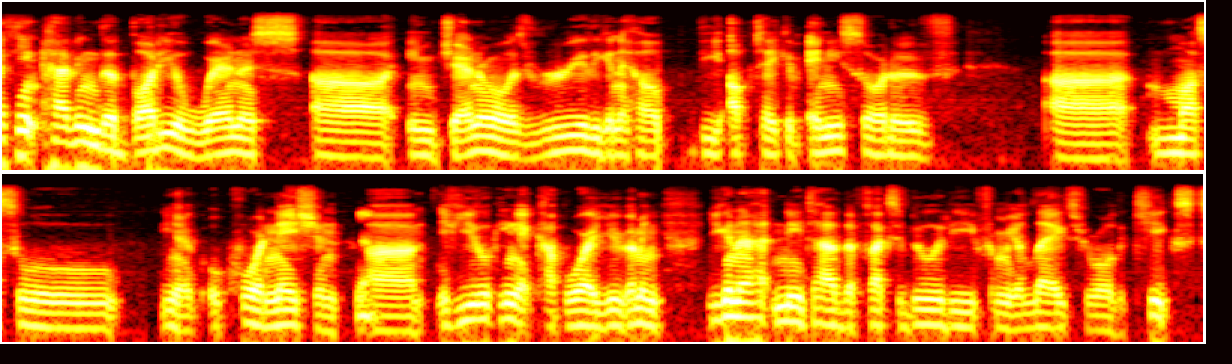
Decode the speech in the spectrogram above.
I think having the body awareness uh, in general is really going to help the uptake of any sort of uh, muscle, you know, or coordination. Yeah. Uh, if you're looking at capoeira, you, I mean, you're going to ha- need to have the flexibility from your legs through all the kicks.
